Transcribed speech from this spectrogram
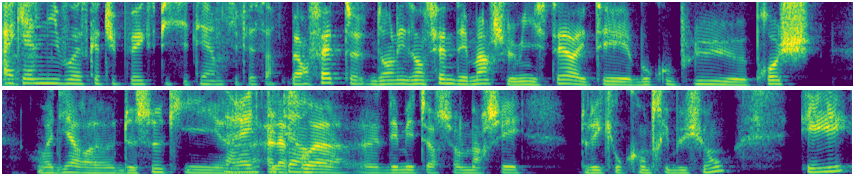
à quel niveau est-ce que tu peux expliciter un petit peu ça? Ben En fait, dans les anciennes démarches, le ministère était beaucoup plus euh, proche, on va dire, euh, de ceux qui, à la fois des metteurs sur le marché de l'éco-contribution et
